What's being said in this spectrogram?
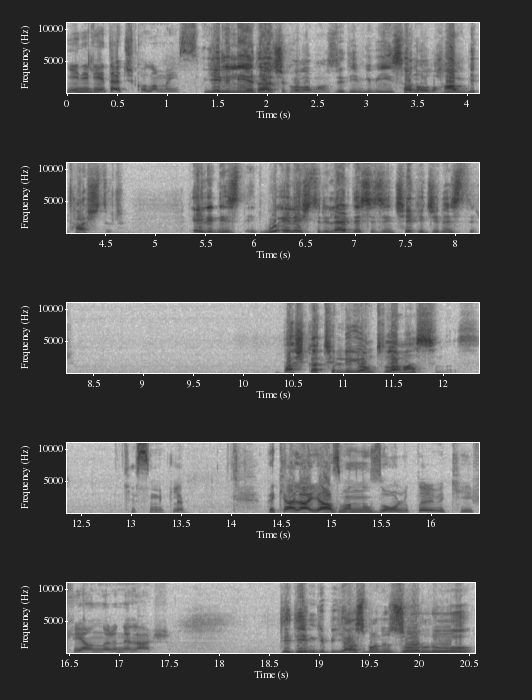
Yeniliğe de açık olamayız. Yeniliğe de açık olamaz. Dediğim gibi insanoğlu ham bir taştır. Eliniz bu eleştiriler de sizin çekicinizdir. Başka türlü yontulamazsınız. Kesinlikle. Pekala yazmanın zorlukları ve keyifli yanları neler? Dediğim gibi yazmanın zorluğu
